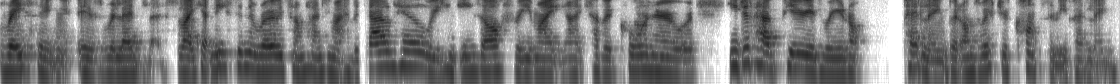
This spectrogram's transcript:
racing is relentless. Like at least in the road, sometimes you might have a downhill where you can ease off, or you might like have a corner, or you just have periods where you're not pedaling. But on Zwift, you're constantly pedaling.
